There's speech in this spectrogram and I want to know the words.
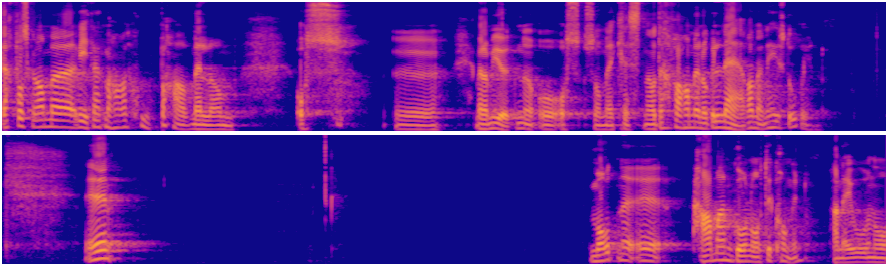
Derfor skal vi vite at vi har et hopehav mellom oss, uh, mellom jødene og oss som er kristne. Og Derfor har vi noe å lære av denne historien. Eh, Morten, eh, Haman går nå til kongen. Han er jo nå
